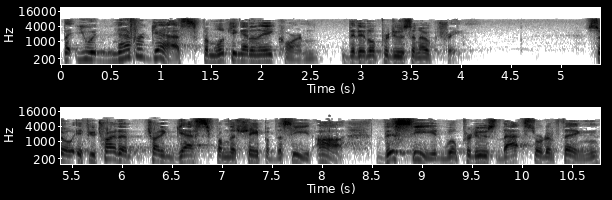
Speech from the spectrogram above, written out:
but you would never guess from looking at an acorn that it'll produce an oak tree. So if you try to, try to guess from the shape of the seed, ah, this seed will produce that sort of thing,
